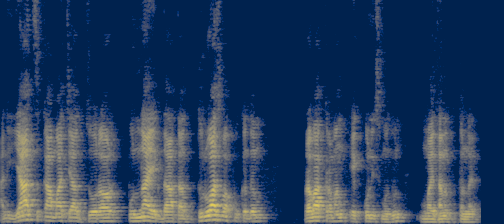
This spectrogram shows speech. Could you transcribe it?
आणि याच कामाच्या जोरावर पुन्हा एकदा आता दुर्वास बापू कदम प्रभाग क्रमांक एकोणीसमधून मैदानात उतरणार आहेत.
